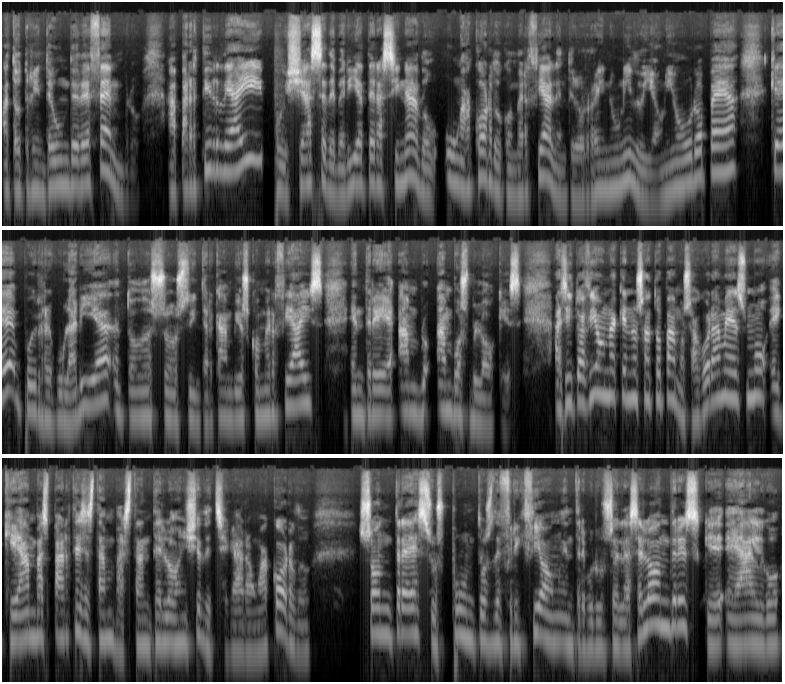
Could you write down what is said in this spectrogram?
ata o 31 de decembro. A partir de aí, pois xa se debería ter asinado un acordo comercial entre o Reino Unido e a Unión Europea que pois regularía todos os intercambios comerciais sociais entre amb, ambos bloques. A situación na que nos atopamos agora mesmo é que ambas partes están bastante lonxe de chegar a un acordo son tres os puntos de fricción entre Bruselas e Londres, que é algo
